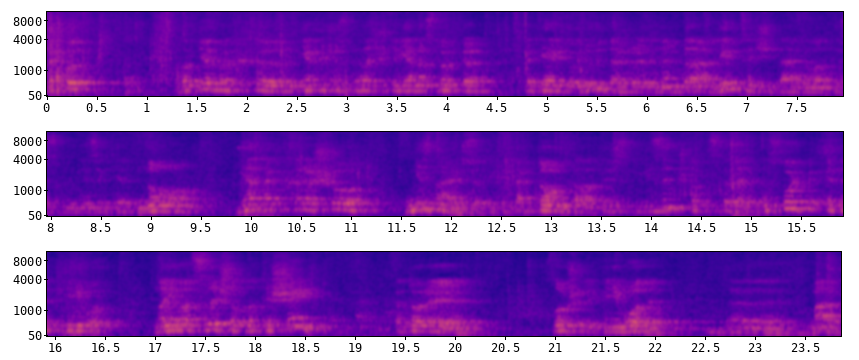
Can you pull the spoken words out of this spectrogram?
Так вот, во-первых, э, я хочу сказать, что я настолько, как я и говорю, даже иногда лекции читаю на латышском языке, но я так хорошо не знаю все-таки так тонко латышский слышал латышей, которые слушали переводы э, Мары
